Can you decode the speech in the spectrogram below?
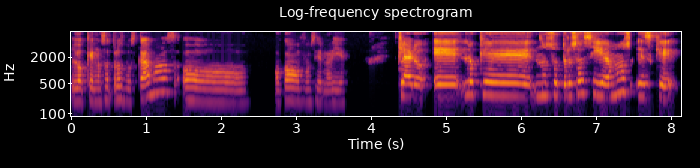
lo que nosotros buscamos o, o cómo funcionaría. Claro, eh, lo que nosotros hacíamos es que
